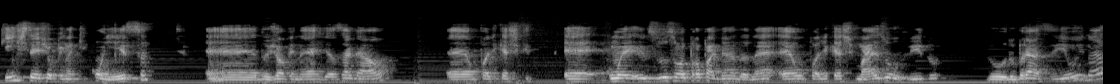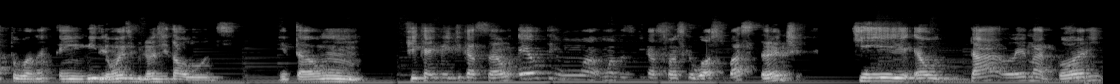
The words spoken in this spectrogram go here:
quem esteja ouvindo aqui conheça, é, do Jovem Nerd Azagal. É um podcast que, é, eles usam a propaganda, né? É o podcast mais ouvido do, do Brasil e não é à toa, né? Tem milhões e milhões de downloads. Então, fica aí minha indicação. Eu tenho uma, uma das indicações que eu gosto bastante, que é o Dalenagori,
